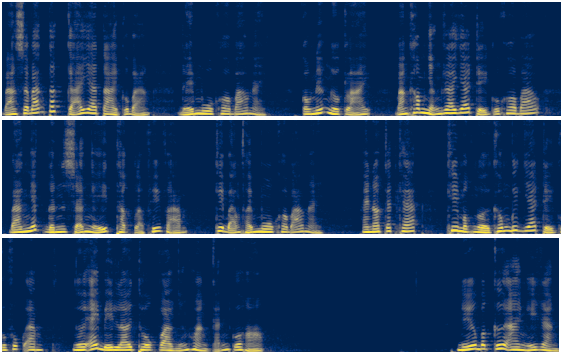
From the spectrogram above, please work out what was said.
bạn sẽ bán tất cả gia tài của bạn để mua kho báu này. Còn nếu ngược lại, bạn không nhận ra giá trị của kho báu, bạn nhất định sẽ nghĩ thật là phí phạm khi bạn phải mua kho báu này. Hay nói cách khác, khi một người không biết giá trị của phúc âm, người ấy bị lợi thuộc vào những hoàn cảnh của họ. Nếu bất cứ ai nghĩ rằng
